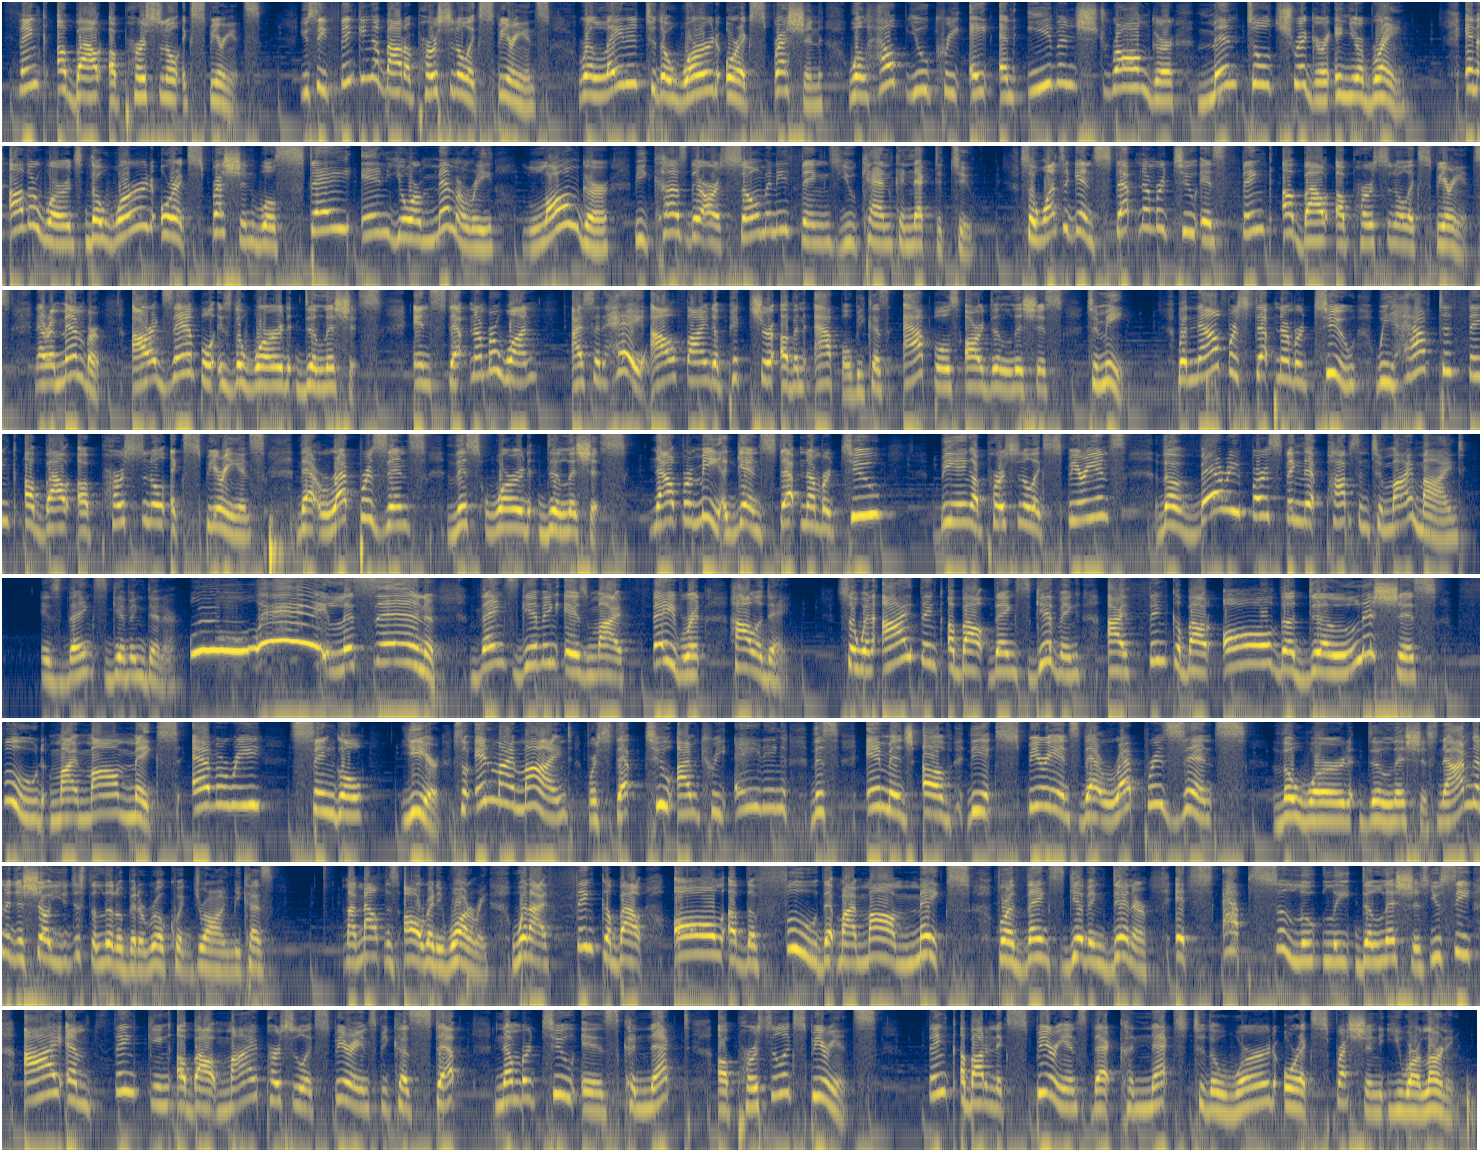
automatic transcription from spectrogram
think about a personal experience. You see, thinking about a personal experience related to the word or expression will help you create an even stronger mental trigger in your brain. In other words, the word or expression will stay in your memory longer because there are so many things you can connect it to. So, once again, step number two is think about a personal experience. Now, remember, our example is the word delicious. In step number one, I said, hey, I'll find a picture of an apple because apples are delicious to me. But now for step number two, we have to think about a personal experience that represents this word delicious. Now, for me, again, step number two, being a personal experience, the very first thing that pops into my mind is Thanksgiving dinner. Ooh, listen, Thanksgiving is my favorite holiday. So when I think about Thanksgiving, I think about all the delicious food my mom makes every single year. So in my mind, for step two, I'm creating this image of the experience that represents the word delicious. Now I'm going to just show you just a little bit, of real quick drawing because my mouth is already watering. When I think about all of the food that my mom makes for Thanksgiving dinner, it's absolutely delicious. You see, I am thinking about my personal experience because step number two is connect a personal experience. Think about an experience that connects to the word or expression you are learning.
